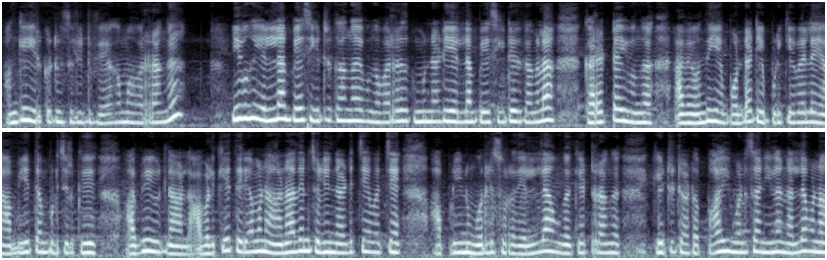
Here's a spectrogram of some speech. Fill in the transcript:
அங்கேயே இருக்கட்டும் சொல்லிட்டு வேகமாக வர்றாங்க. இவங்க எல்லாம் பேசிக்கிட்டு இருக்காங்க. இவங்க வர்றதுக்கு முன்னாடியே எல்லாம் பேசிக்கிட்டே இருக்காங்களா? கரெக்டாக இவங்க அவன் வந்து என் பொண்டாட்டியை பிடிக்கவே இல்லை என் அபியத்தான் பிடிச்சிருக்கு. அபி நான் அவளுக்கே தெரியாமல் நான் அனாதேன்னு சொல்லி நடித்தேன் வச்சேன் அப்படின்னு முரளி சொல்கிறது எல்லாம் அவங்க கேட்டுறாங்க. கேட்டுட்டாட பாய் மனுஷா நீலாம் நல்லவனா?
